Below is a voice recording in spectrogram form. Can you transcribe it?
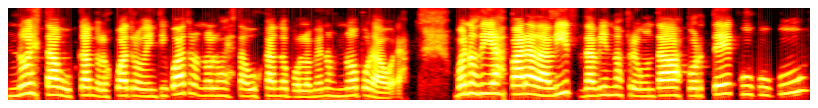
no está buscando los 424, no los está buscando por lo menos no por ahora. Buenos días para David. David nos preguntabas por TQQQ.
